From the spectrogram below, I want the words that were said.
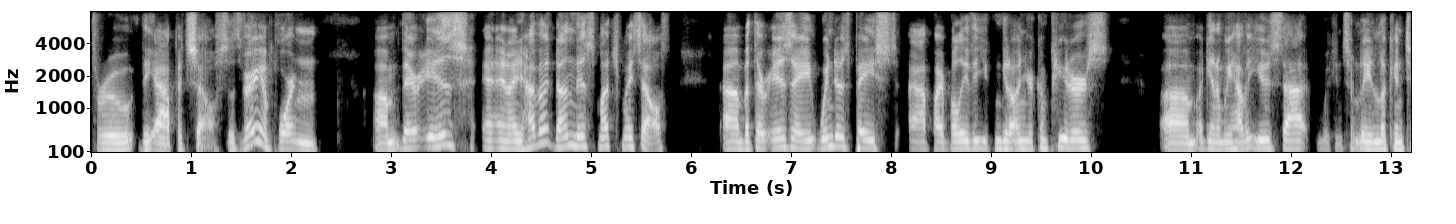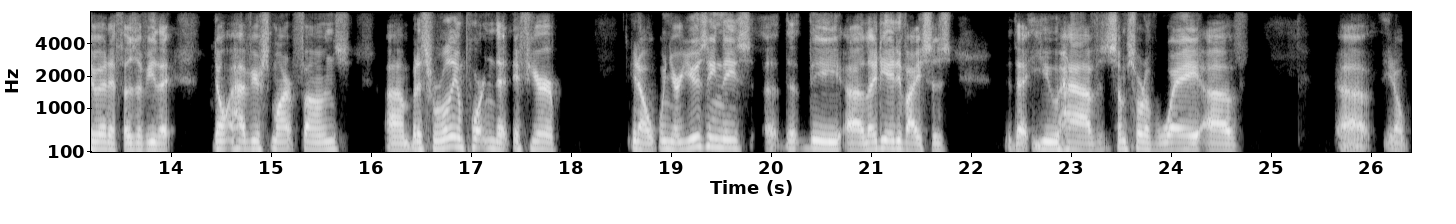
through the app itself so it's very important um, there is and i haven't done this much myself um, but there is a windows based app i believe that you can get on your computers um, again we haven't used that we can certainly look into it if those of you that don't have your smartphones. Um, but it's really important that if you're, you know, when you're using these uh, the, the uh, Lady A devices, that you have some sort of way of, uh, you know,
